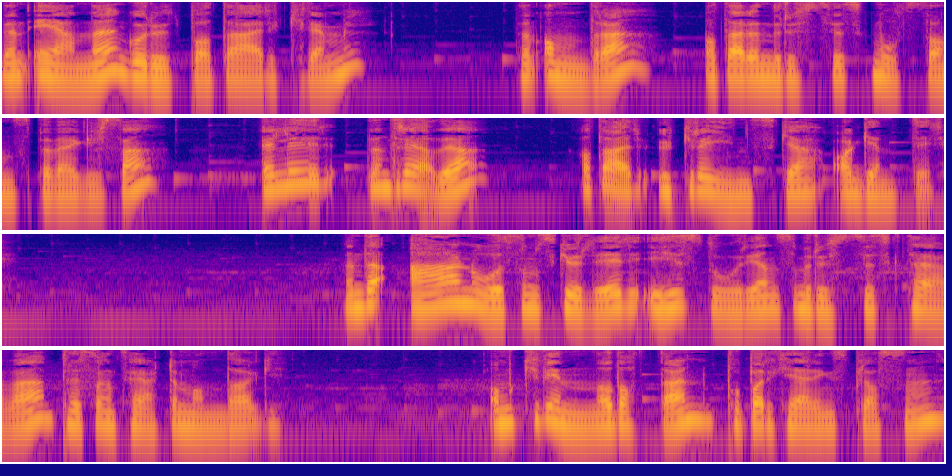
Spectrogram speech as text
Den ene går ut på at det er Kreml. Den andre at det er en russisk motstandsbevegelse. Eller den tredje at det er ukrainske agenter. Men det er noe som skurrer i historien som russisk TV presenterte mandag. Om kvinnen og datteren på parkeringsplassen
